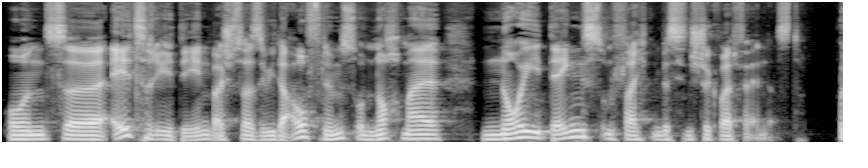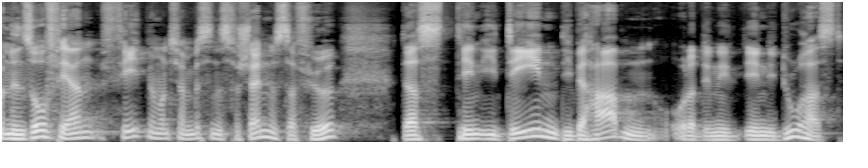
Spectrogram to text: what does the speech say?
und äh, ältere Ideen beispielsweise wieder aufnimmst und nochmal neu denkst und vielleicht ein bisschen ein Stück weit veränderst. Und insofern fehlt mir manchmal ein bisschen das Verständnis dafür, dass den Ideen, die wir haben oder den Ideen, die du hast,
